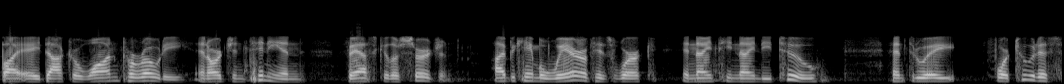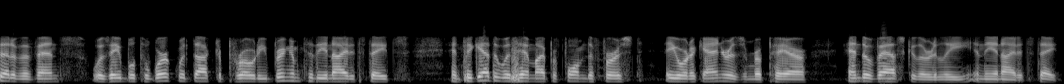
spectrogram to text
by a Dr. Juan Parodi, an Argentinian vascular surgeon. I became aware of his work in 1992, and through a fortuitous set of events, was able to work with Dr. Parodi, bring him to the United States, and together with him, I performed the first aortic aneurysm repair endovascularly in the United States.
